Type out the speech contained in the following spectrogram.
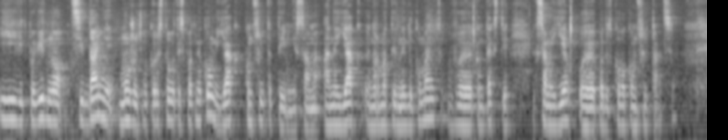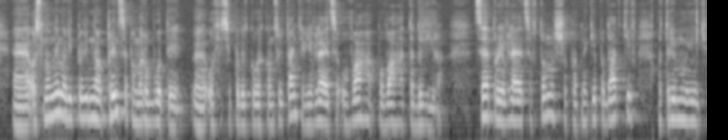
І відповідно ці дані можуть використовуватись платником як консультативні саме, а не як нормативний документ в контексті, як саме є е, податкова консультація. Е, Основними відповідно принципами роботи е, офісів податкових консультантів є увага, повага та довіра. Це проявляється в тому, що платники податків отримують,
